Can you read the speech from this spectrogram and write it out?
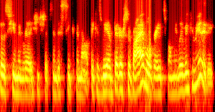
those human relationships and to seek them out because we have better survival rates when we live in community.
